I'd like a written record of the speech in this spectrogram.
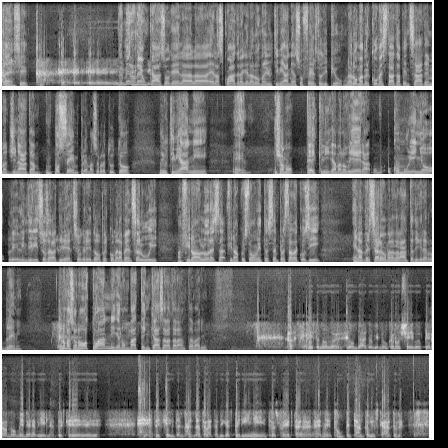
Eh sì. Eh, eh, eh, per me non è un caso che la, la, è la squadra che la Roma negli ultimi anni ha sofferto di più. La Roma per come è stata pensata e immaginata un po' sempre, ma soprattutto negli ultimi anni, diciamo tecnica, manovriera, con Murigno l'indirizzo sarà diverso, credo, per come la pensa lui, ma fino, allora sta, fino a questo momento è sempre stata così e un avversario come l'Atalanta ti crea problemi. La Roma sono otto anni che non batte in casa l'Atalanta, Mario. Ah, questo è un dato che non conoscevo, però non mi meraviglia perché, eh, perché l'Atalanta di Gasperini in trasferta eh, rompe tanto le scatole,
